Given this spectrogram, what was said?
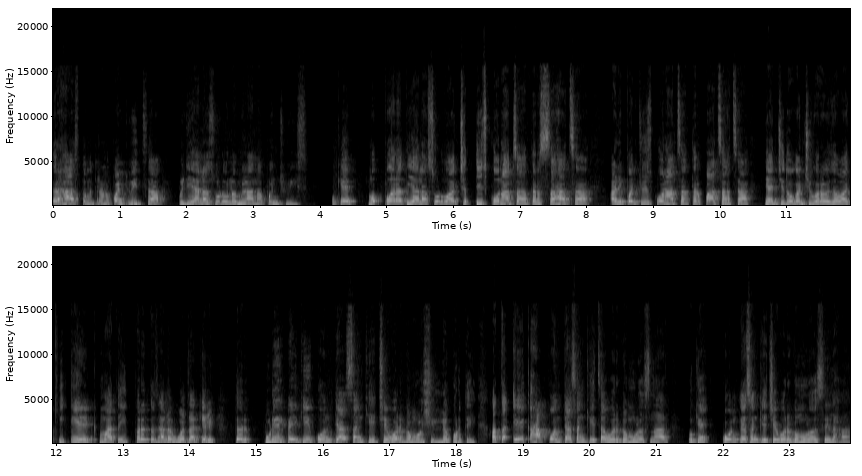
तर हा असतो मित्रांनो पंचवीसचा. म्हणजे याला सोडवलं मिळाला पंचवीस. ओके मग परत याला सोडवा. छत्तीस कोणाचा? तर सहाचा. आणि पंचवीस कोणाचा? तर पाचाचा. यांची दोघांची वर्ग जावा की एक. मग आता इथपर्यंत झालं. वजा केले. तर पुढील पैकी कोणत्या संख्येचे वर्गमूळ शिल्लक उरते? आता एक हा कोणत्या संख्येचा वर्गमूळ असणार? ओके कोणत्या संख्येचे वर्गमूळ असेल हा?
